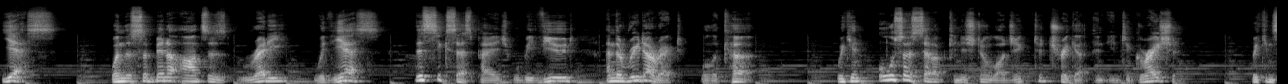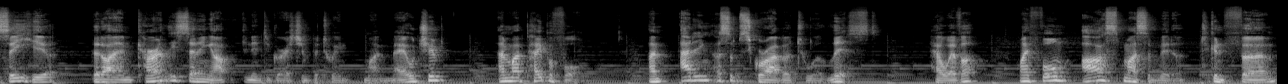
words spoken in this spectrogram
yes. When the submitter answers ready with yes, this success page will be viewed and the redirect will occur. We can also set up conditional logic to trigger an integration. We can see here that I am currently setting up an integration between my MailChimp and my Paperform. I'm adding a subscriber to a list. However, my form asks my submitter to confirm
